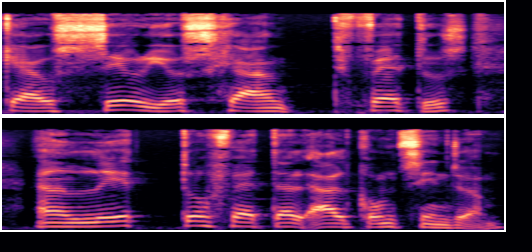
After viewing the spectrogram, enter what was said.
cause serious harm to fetus and lead to fetal alcohol syndrome.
